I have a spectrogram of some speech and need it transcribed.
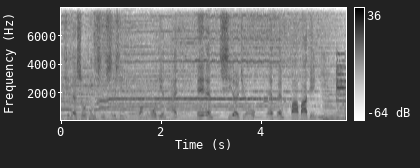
你现在收听的是世新广播电台，AM 七二九，FM 八八点一。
